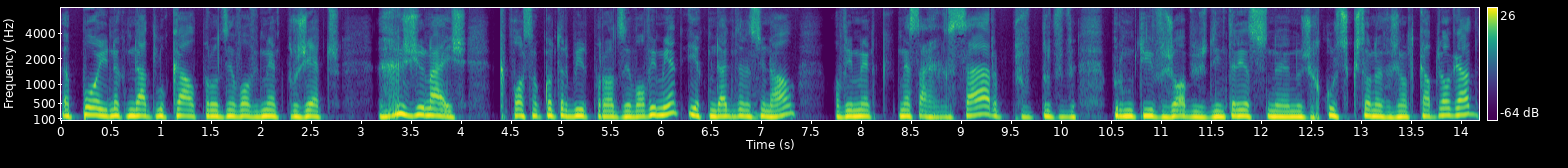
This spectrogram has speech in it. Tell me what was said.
apoio na comunidade local para o desenvolvimento de projetos regionais que possam contribuir para o desenvolvimento e a comunidade internacional obviamente que começa a regressar por, por, por motivos óbvios de interesses na, nos recursos que estão na região de Cabo Delgado,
